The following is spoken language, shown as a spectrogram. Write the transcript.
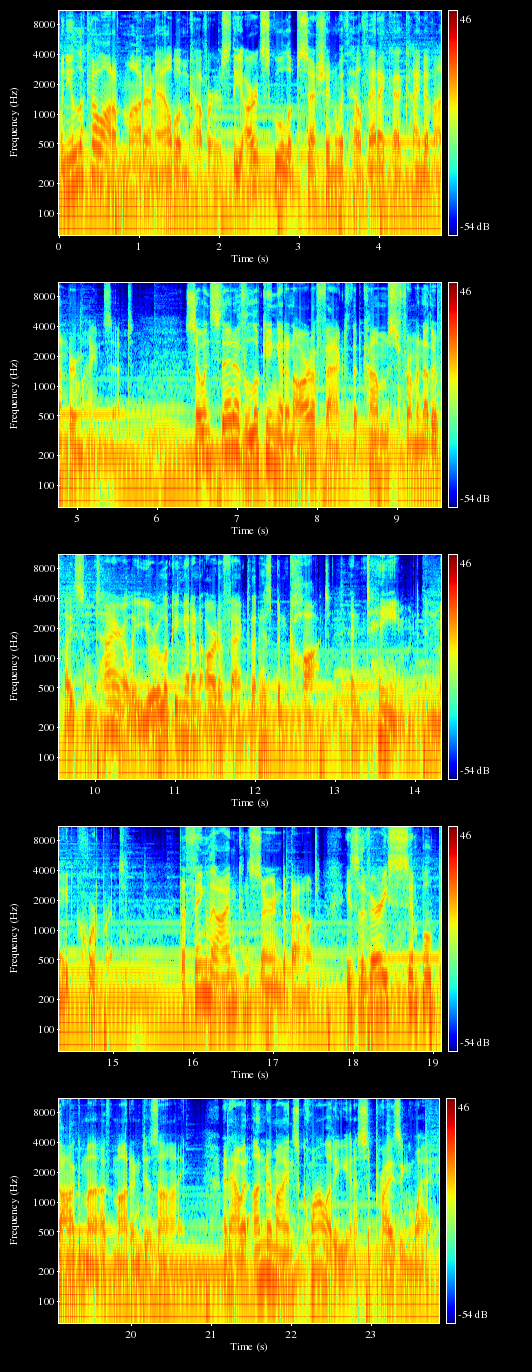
When you look at a lot of modern album covers, the art school obsession with Helvetica kind of undermines it. So instead of looking at an artifact that comes from another place entirely, you're looking at an artifact that has been caught and tamed and made corporate. The thing that I'm concerned about is the very simple dogma of modern design, and how it undermines quality in a surprising way.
